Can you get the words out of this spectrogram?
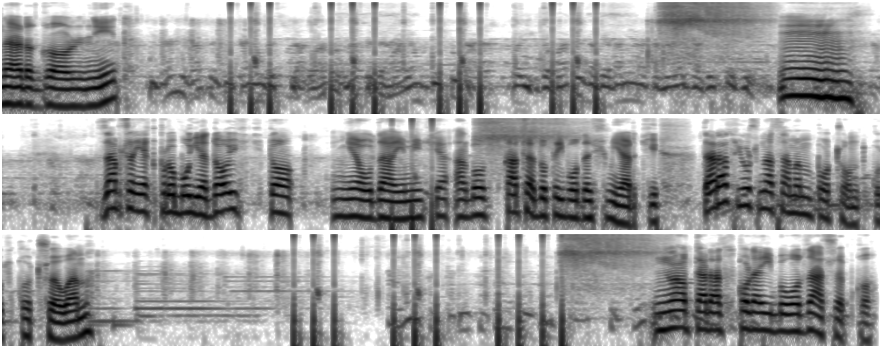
29. Mm. Zawsze jak próbuję dojść, to nie udaje mi się, albo skaczę do tej wody śmierci. Teraz już na samym początku skoczyłem. No teraz z kolei było za szybko.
